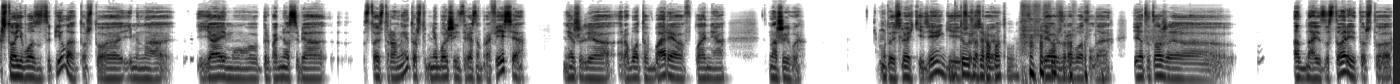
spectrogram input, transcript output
что его зацепило, то, что именно я ему преподнес себя с той стороны, то, что мне больше интересна профессия, нежели работа в баре в плане наживы. Ну, то есть легкие деньги. Ну, Ты уже такое. заработал. Я уже заработал, да. И это тоже э, одна из историй, то, что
